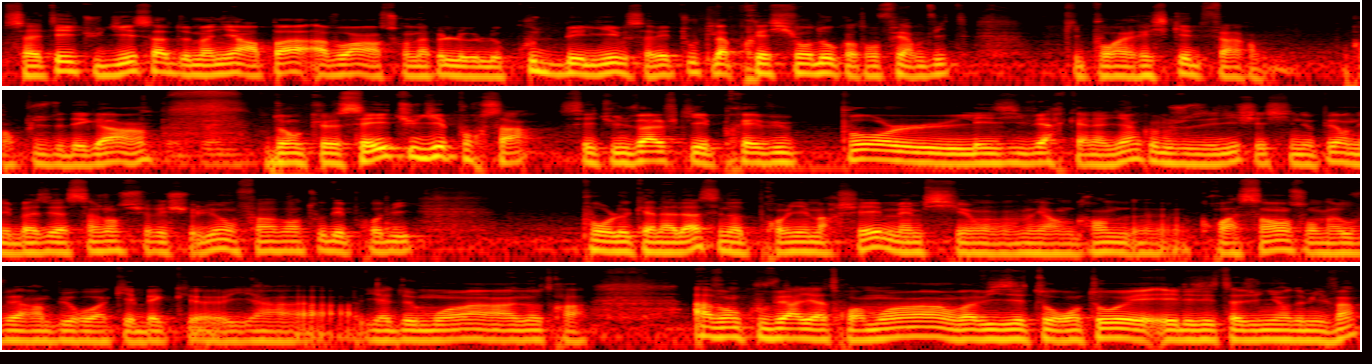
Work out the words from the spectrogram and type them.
ça a été étudié ça, de manière à pas avoir ce qu'on appelle le, le coup de bélier, vous savez, toute la pression d'eau quand on ferme vite, qui pourrait risquer de faire encore plus de dégâts. hein. Donc euh, c'est étudié pour ça. C'est une valve qui est prévue pour les hivers canadiens. Comme je vous ai dit, chez Sinopé, on est basé à Saint-Jean-sur-Richelieu. On fait avant tout des produits pour le Canada. C'est notre premier marché, même si on est en grande euh, croissance. On a ouvert un bureau à Québec euh, il, y a, il y a deux mois, un autre à, à Vancouver il y a trois mois. On va viser Toronto et, et les États-Unis en 2020.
